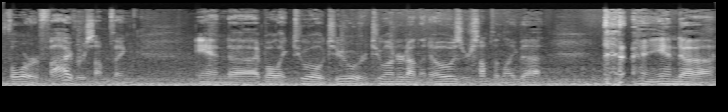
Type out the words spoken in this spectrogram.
four or five or something and uh, I bowled like 202 or 200 on the nose or something like that. and uh,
